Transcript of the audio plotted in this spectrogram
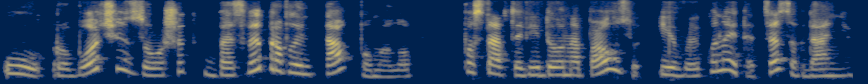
у робочий зошит без виправлень та помилок. Поставте відео на паузу і виконайте це завдання.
